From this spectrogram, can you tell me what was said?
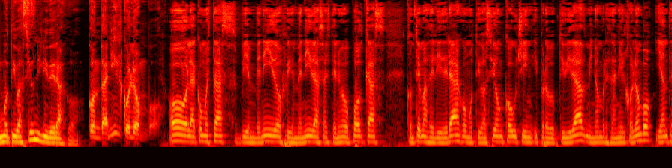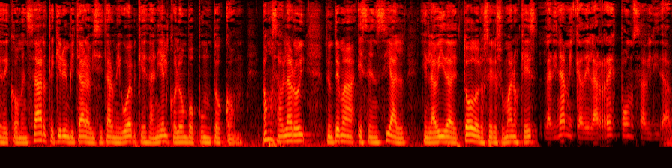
Motivación y Liderazgo con Daniel Colombo. Hola, ¿cómo estás? Bienvenidos, bienvenidas a este nuevo podcast con temas de liderazgo, motivación, coaching y productividad. Mi nombre es Daniel Colombo y antes de comenzar te quiero invitar a visitar mi web que es danielcolombo.com. Vamos a hablar hoy de un tema esencial en la vida de todos los seres humanos que es la dinámica de la responsabilidad.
